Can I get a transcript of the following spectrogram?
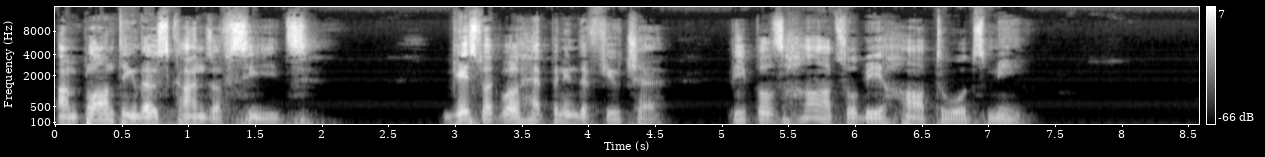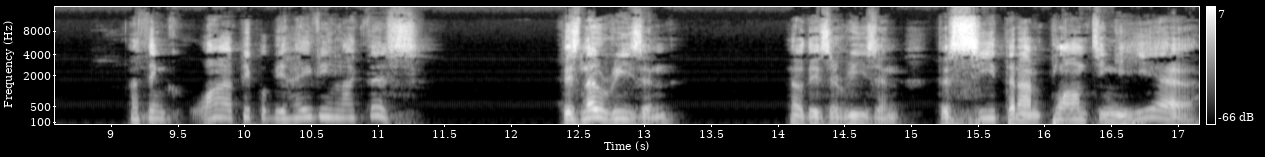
I'm planting those kinds of seeds. Guess what will happen in the future? People's hearts will be hard towards me. I think, why are people behaving like this? There's no reason. No, there's a reason. The seed that I'm planting here,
